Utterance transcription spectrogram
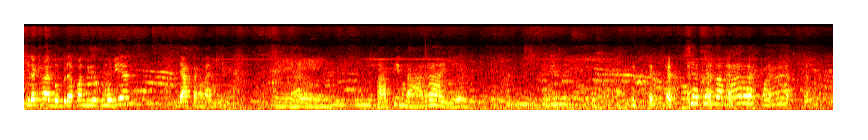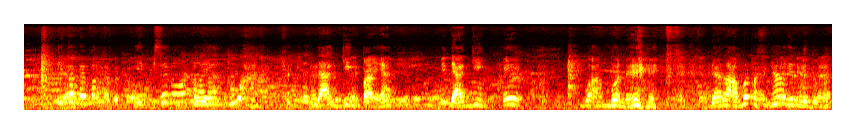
Kira-kira beberapa minggu kemudian datang lagi. Nih papi marah ya. Siapa yang marah pak? Kita Ya, memang betul. ya, saya memang pelayan Tuhan. Daging pak ya. Ini daging. Eh gua Ambon eh. Darah Ambon masih ngalir gitu pak.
